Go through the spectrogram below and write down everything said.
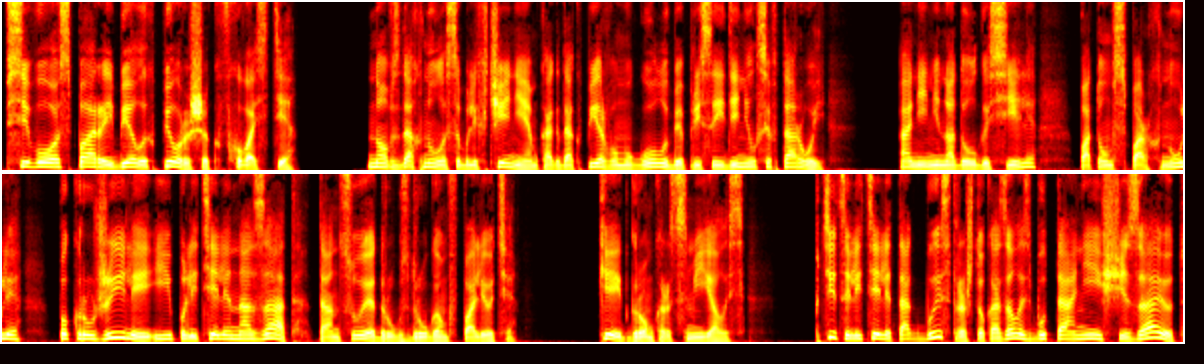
всего с парой белых перышек в хвосте. Но вздохнула с облегчением, когда к первому голубя присоединился второй. Они ненадолго сели, потом вспорхнули, покружили и полетели назад, танцуя друг с другом в полете. Кейт громко рассмеялась. Птицы летели так быстро, что казалось, будто они исчезают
